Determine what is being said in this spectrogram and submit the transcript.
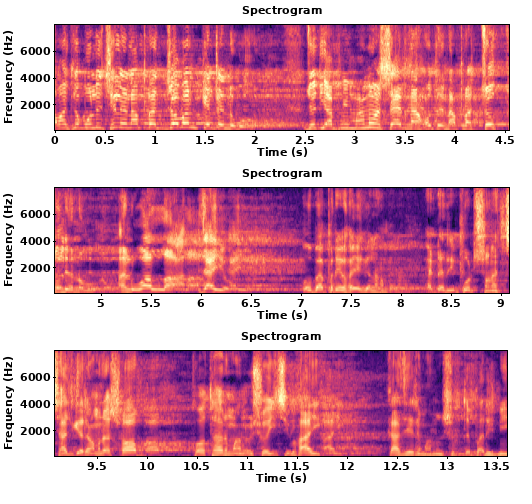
আমাকে বলেছিলেন, আপনার জবান কেটে নেব। যদি আপনি মানুষ সাহেব না হতেন, আপনার চোখ তুলে নেব। আল্লাহ, যাই হোক। ও ব্যাপারে হয়ে গেলাম। একটা রিপোর্ট শোনাচ্ছি। আজকের আমরা সব কথার মানুষ হয়েছি ভাই। কাজের মানুষ হতে পারিনি।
